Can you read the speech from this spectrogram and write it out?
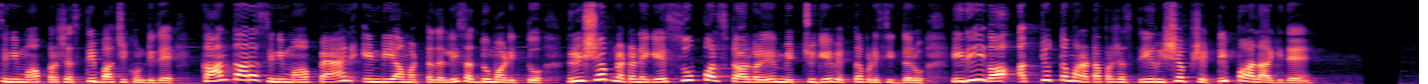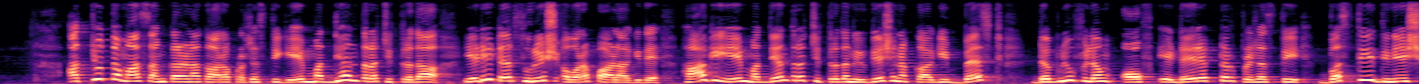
ಸಿನಿಮಾ ಪ್ರಶಸ್ತಿ ಬಾಚಿಕೊಂಡಿದೆ. ಕಾಂತಾರ ಸಿನಿಮಾ ಪ್ಯಾನ್ ಇಂಡಿಯಾ ಮಟ್ಟದಲ್ಲಿ ಸದ್ದು ಮಾಡಿತ್ತು. ರಿಷಬ್ ನಟನೆಗೆ ಸೂಪರ್ ಸ್ಟಾರ್ಗಳೇ ಮೆಚ್ಚುಗೆ ವ್ಯಕ್ತಪಡಿಸಿದ್ದರು. ಇದೀಗ ಅತ್ಯುತ್ತಮ ನಟ ಪ್ರಶಸ್ತಿ ರಿಷಬ್ ಶೆಟ್ಟಿ ಪಾಲಾಗಿದೆ. ಅತ್ಯುತ್ತಮ ಸಂಕಲನಕಾರ ಪ್ರಶಸ್ತಿಗೆ ಮಧ್ಯಂತರ ಚಿತ್ರದ ಎಡಿಟರ್ ಸುರೇಶ್ ಅವರ ಪಾಳಾಗಿದೆ ಹಾಗೆಯೇ ಮಧ್ಯಂತರ ಚಿತ್ರದ ನಿರ್ದೇಶನಕ್ಕಾಗಿ best debut film of a director ಪ್ರಶಸ್ತಿ ಬಸ್ತಿ ದಿನೇಶ್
